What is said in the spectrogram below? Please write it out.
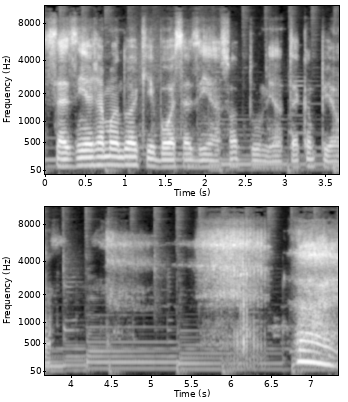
Cezinha já mandou aqui. Boa, Cezinha. Só tu, meu. Até campeão. Ai.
